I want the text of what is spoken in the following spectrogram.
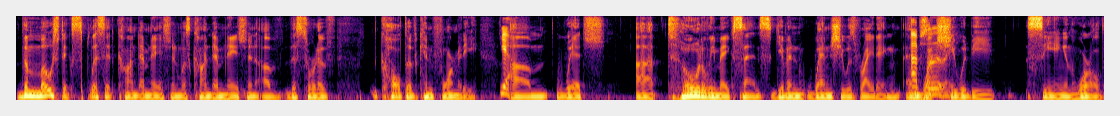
the most explicit condemnation was condemnation of this sort of cult of conformity. Yeah. Um, which uh, totally makes sense given when she was writing and Absolutely. what she would be seeing in the world.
